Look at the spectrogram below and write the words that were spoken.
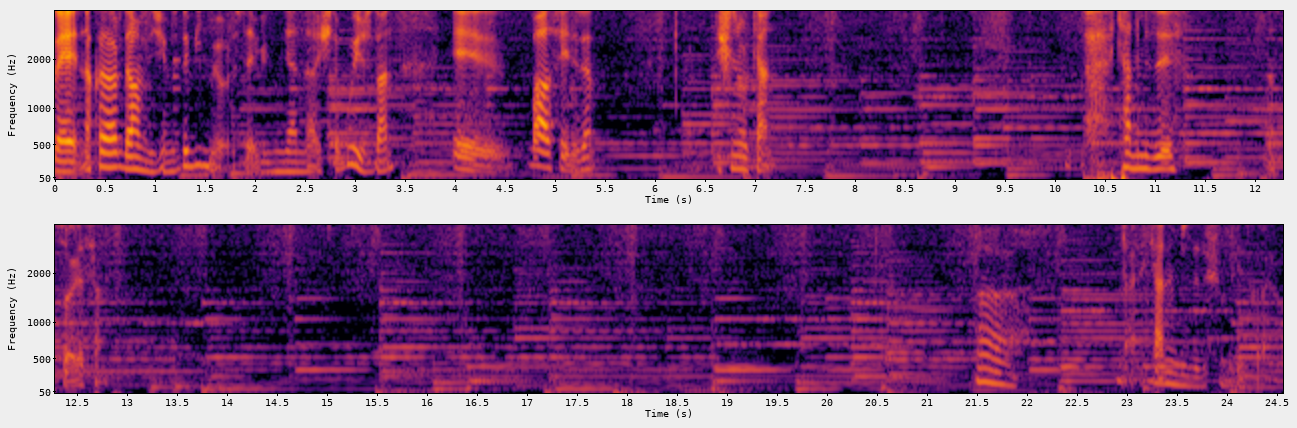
ve ne kadar devam edeceğimizi de bilmiyoruz sevgili dinleyenler. İşte bu yüzden e, bazı şeyleri düşünürken kendimizi nasıl söylesem yani kendimizi de düşünmeliyiz galiba.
